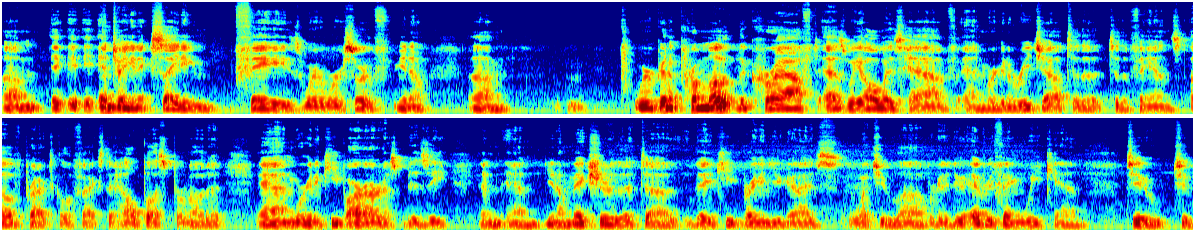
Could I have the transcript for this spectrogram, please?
um, entering an exciting phase where we're sort of you know. Um, we're going to promote the craft as we always have, and we're going to reach out to the to the fans of practical effects to help us promote it, and we're going to keep our artists busy and and you know make sure that uh, they keep bringing you guys what you love. We're going to do everything we can to to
